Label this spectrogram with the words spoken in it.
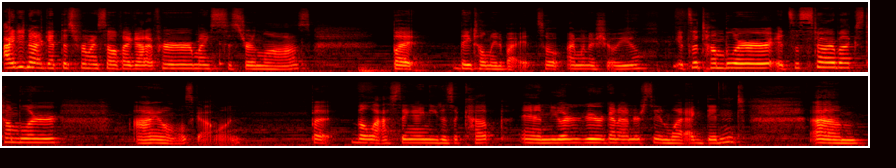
I did not get this for myself. I got it for my sister-in-laws, but they told me to buy it. So I'm gonna show you. It's a tumbler, it's a Starbucks tumbler. I almost got one, but the last thing I need is a cup and you're, you're gonna understand why I didn't. Um,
